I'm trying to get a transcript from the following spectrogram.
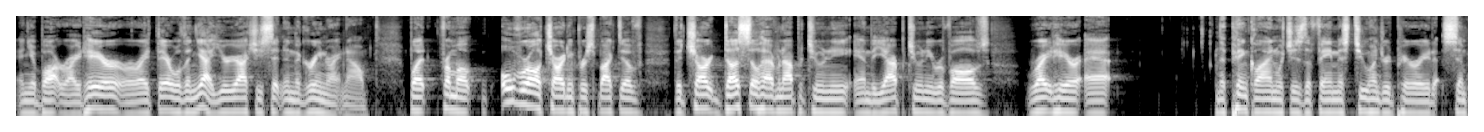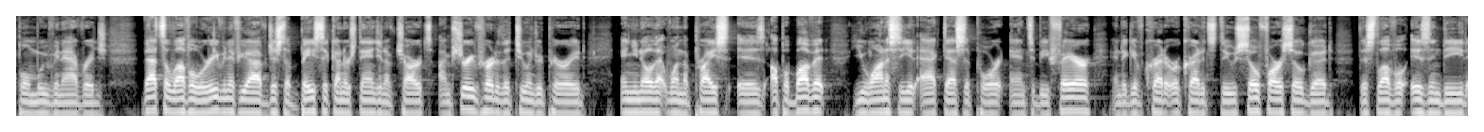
and you bought right here or right there well then yeah you're actually sitting in the green right now. But from a overall charting perspective the chart does still have an opportunity and the opportunity revolves right here at the pink line, which is the famous 200 period simple moving average. That's a level where even if you have just a basic understanding of charts, I'm sure you've heard of the 200 period, and you know that when the price is up above it, you want to see it act as support. And to be fair and to give credit where credit's due, so far so good. This level is indeed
